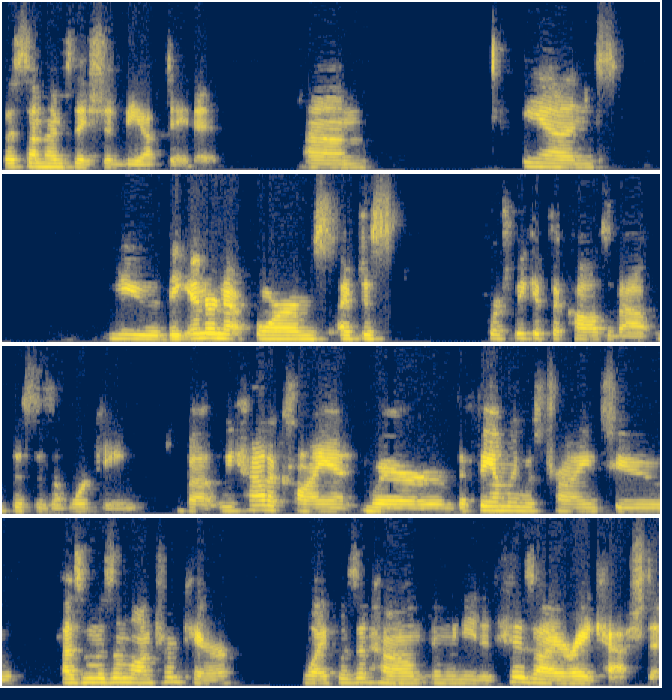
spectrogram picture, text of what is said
but sometimes they should be updated. Um, and you, the internet forms, I've just, of course, we get the calls about this isn't working, but we had a client where the family was trying to, husband was in long term care, wife was at home, and we needed his IRA cashed in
